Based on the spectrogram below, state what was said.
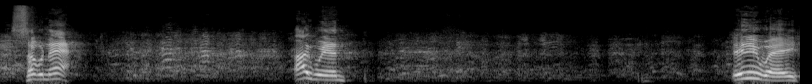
so now. I win. Anyway,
